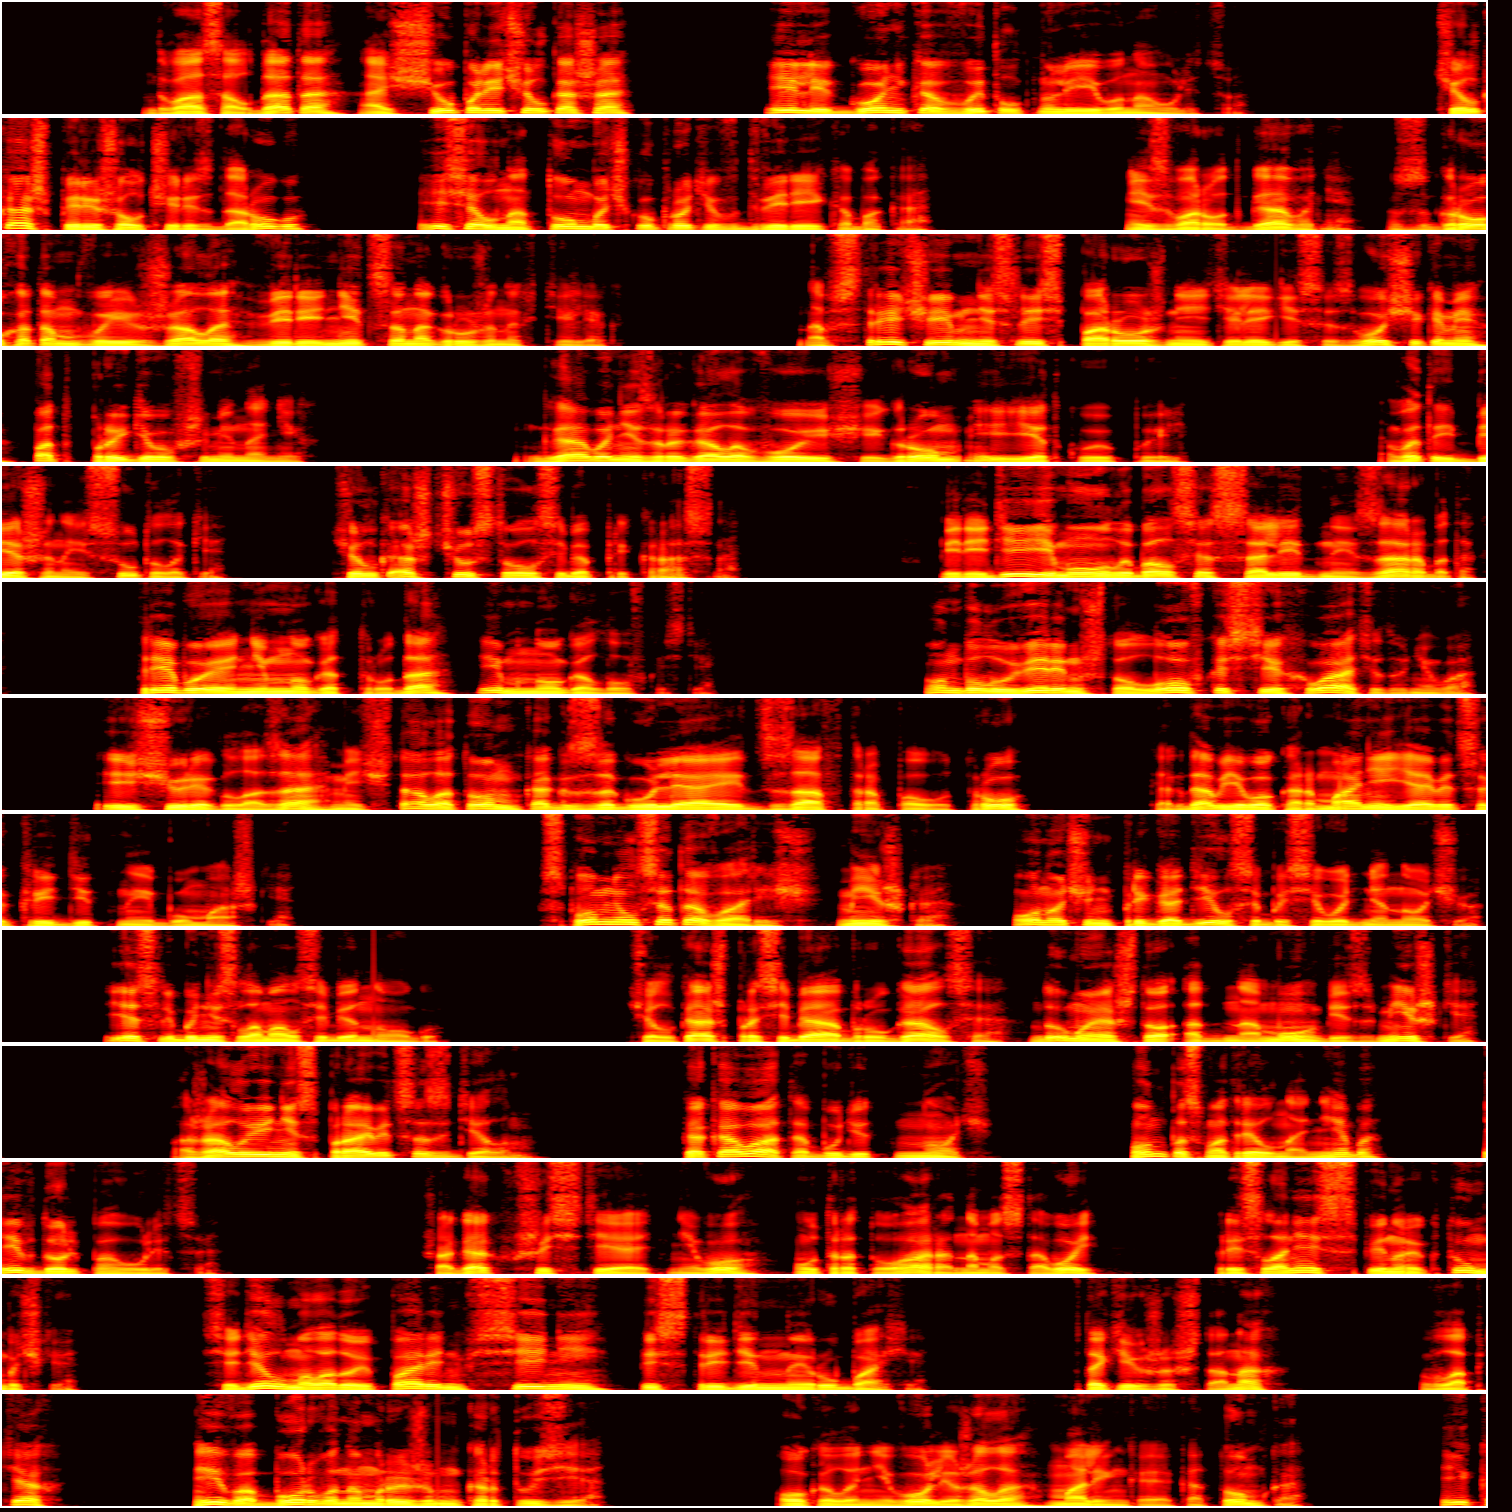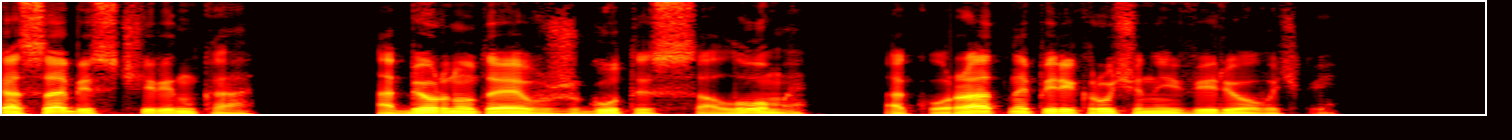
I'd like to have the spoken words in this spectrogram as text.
Два солдата ощупали Челкаша и легонько вытолкнули его на улицу. Челкаш перешел через дорогу и сел на тумбочку против дверей кабака. Из ворот гавани с грохотом выезжала вереница нагруженных телег. Навстречу им неслись порожние телеги с извозчиками, подпрыгивавшими на них. Гавань изрыгала воющий гром и едкую пыль. В этой бешеной сутолоке Челкаш чувствовал себя прекрасно. Впереди ему улыбался солидный заработок, требуя немного труда и много ловкости. Он был уверен, что ловкости хватит у него, и, щуря глаза, мечтал о том, как загуляет завтра поутру, когда в его кармане явятся кредитные бумажки. Вспомнился товарищ, Мишка, он очень пригодился бы сегодня ночью, если бы не сломал себе ногу. Челкаш про себя обругался, думая, что одному, без Мишки, пожалуй, и не справиться с делом. Какова-то будет ночь. Он посмотрел на небо и вдоль по улице. В шагах в шести от него, у тротуара, на мостовой, прислонясь спиной к тумбочке, сидел молодой парень в синей пестрединной рубахе, в таких же штанах, в лаптях и в оборванном рыжем картузе. Около него лежала маленькая котомка и коса без черенка, обернутая в жгут из соломы, аккуратно перекрученной веревочкой.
